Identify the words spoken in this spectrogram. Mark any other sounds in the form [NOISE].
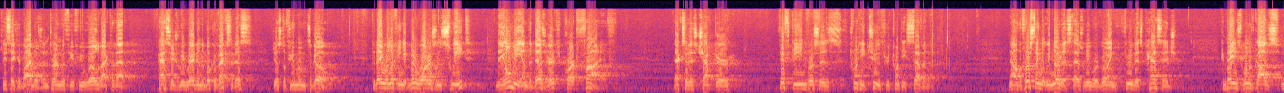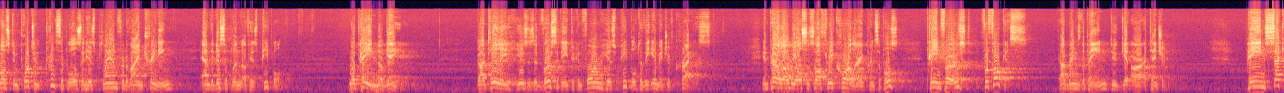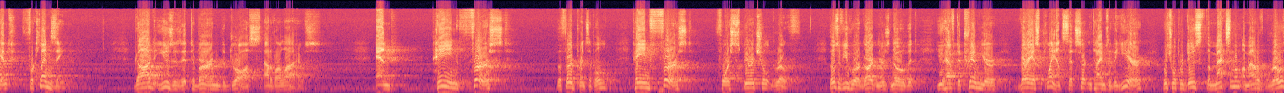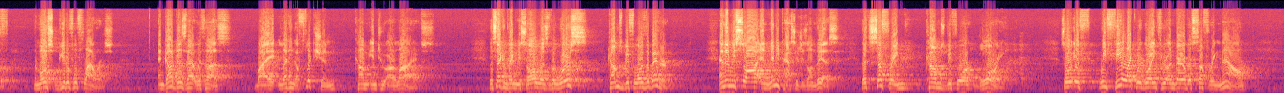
Please take your Bibles and turn with you, if you will, back to that passage we read in the book of Exodus just a few moments ago. Today we're looking at Bitter Waters and Sweet, Naomi and the Desert, Part 5. Exodus chapter 15, verses 22 through 27. Now, the first thing that we noticed as we were going through this passage contains one of God's most important principles in his plan for divine training and the discipline of his people. No pain, no gain. God clearly uses adversity to conform his people to the image of Christ. In parallel, we also saw three corollary principles. Pain first, for focus. God brings the pain to get our attention. Pain second, for cleansing. God uses it to burn the dross out of our lives. And Pain first, the third principle, pain first for spiritual growth. Those of you who are gardeners know that you have to trim your various plants at certain times of the year, which will produce the maximum amount of growth, the most beautiful flowers. And God does that with us by letting affliction come into our lives. The second thing we saw was the worse comes before the better. And then we saw in many passages on this that suffering comes before glory. So if we feel like we're going through unbearable suffering now,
